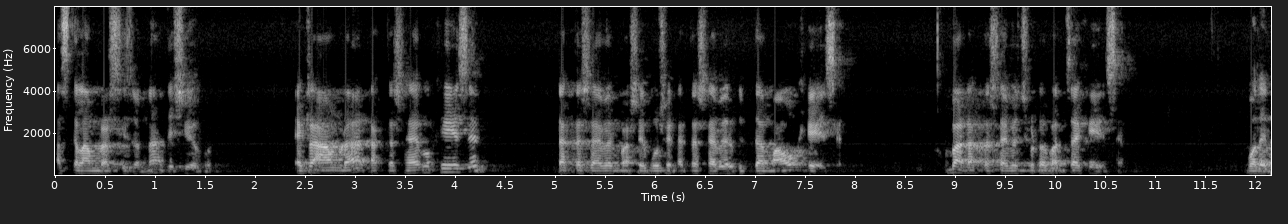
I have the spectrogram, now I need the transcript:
আজকাল আমরার সিজন না, দেশীয় একটা আমরা ডাক্তার সাহেবও খেয়েছেন ডাক্তার সাহেবের পাশে বসে ডাক্তার সাহেবের বিদ্যা মাও খেয়েছেন বা ডাক্তার সাহেবের ছোট বাচ্চা খেয়েছেন। বলেন,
